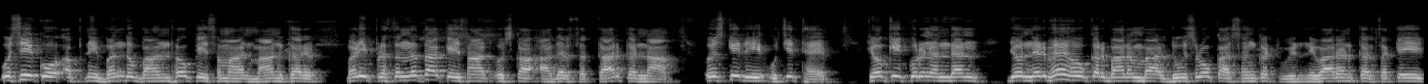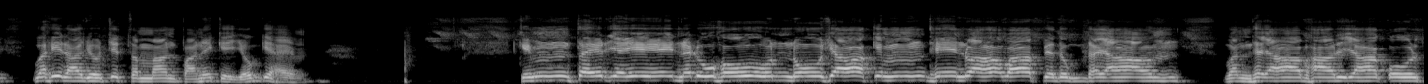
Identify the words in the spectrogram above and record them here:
उसी को अपने बंधु बांधव के समान मानकर, बड़ी प्रसन्नता के साथ उसका आदर सत्कार करना उसके लिए उचित है। क्योंकि कुरुनंदन, जो निर्भय होकर बारंबार दूसरों का संकट निवारण कर सके, वही राजोचित सम्मान पाने के योग्य है। किम तैर्य नडुहो नोया किम धेन्वाप्य दुग्धया। वंध्या भार्या कोर्थ,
